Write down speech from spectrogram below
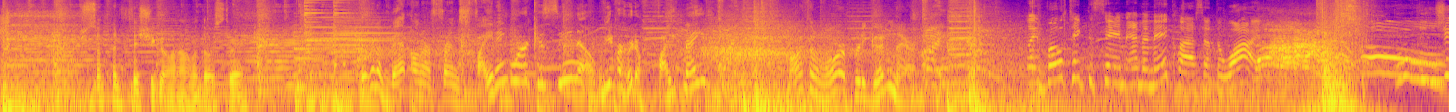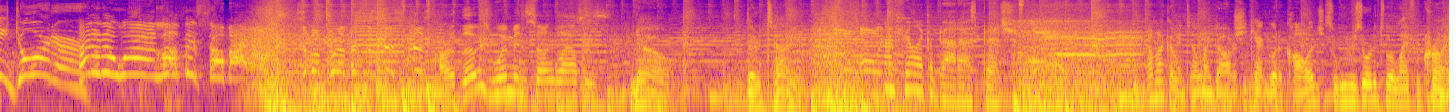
There's something fishy going on with those three. We're gonna bet on our friends fighting? We're a casino. Have You ever heard of Fight Night? Martha and Laura are pretty good in there. They both take the same MMA class at the Y. Are those women's sunglasses? No, they're Italian. I feel like a badass bitch. I'm not going to tell my daughter she can't go to college, so we resorted to a life of crime.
